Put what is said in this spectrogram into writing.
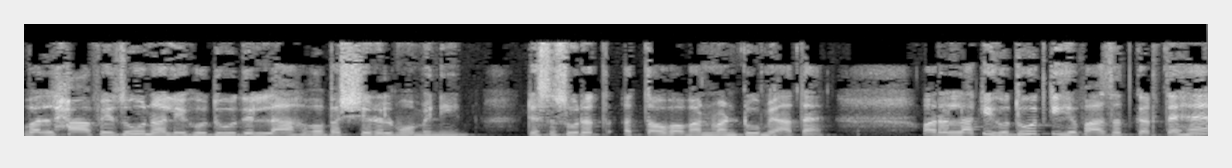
ولحافظون علی حدود اللہ و بشر المومنین جیسے سورت ون ون ٹو میں آتا ہے۔ اور اللہ کی حدود کی حفاظت کرتے ہیں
